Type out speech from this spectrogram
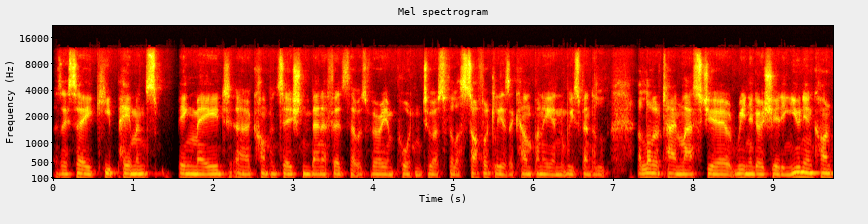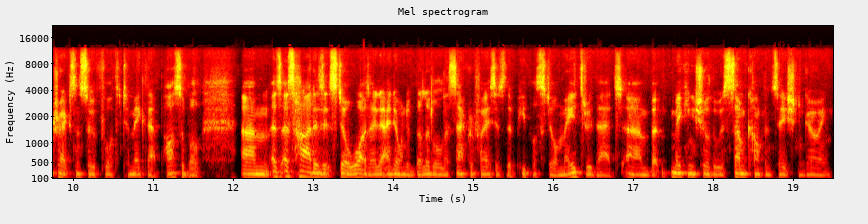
as I say, keep payments being made, uh, compensation benefits. That was very important to us philosophically as a company. And we spent a, a, lot of time last year renegotiating union contracts and so forth to make that possible. Um, as, as hard as it still was, I, I, don't want to belittle the sacrifices that people still made through that, um, but making sure there was some compensation going.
